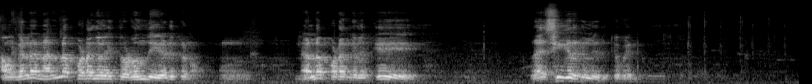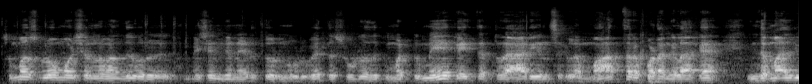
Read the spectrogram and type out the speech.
அவங்கெல்லாம் நல்ல படங்களை தொடர்ந்து எடுக்கணும். நல்ல படங்களுக்கு ரசிகர்கள் இருக்க வேண்டும். சும்மா ஸ்லோ மோஷனில் வந்து ஒரு மிஷின் கன் எடுத்து ஒரு நூறு பேர்த்த சுடுறதுக்கு மட்டுமே கைத்தட்டுற ஆடியன்ஸுகளை மாத்திர படங்களாக இந்த மாதிரி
